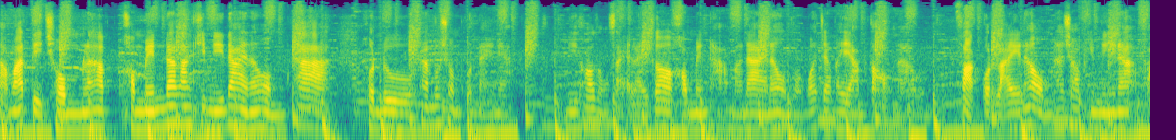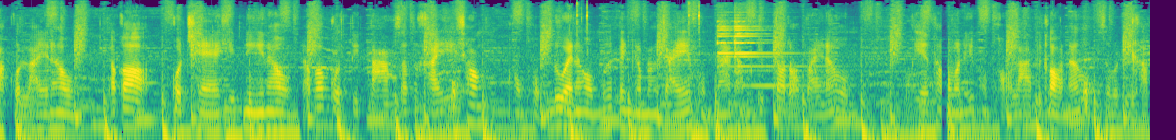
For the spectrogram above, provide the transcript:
สามารถติชมนะครับคอมเมนต์ด้านล่างคลิปนี้ได้นะครับผมถ้าคนดูท่านผู้ชมคนไหนเนี่ยมีข้อสงสัยอะไรก็คอมเมนต์ถามมาได้นะครับผมผมก็จะพยายามตอบนะครับผมฝากกดไลค์นะครับผมถ้าชอบคลิปนี้นะฝากกดไลค์นะครับผมแล้วก็กดแชร์คลิปนี้นะครับผมแล้วก็กดติดตาม subscribe ให้ช่องของผมด้วยนะครับผมเพื่อเป็นกำลังใจให้ผมนะ ต่อต่อไปนะผม โอเคสำหรับวันนี้ผมขอลาไปก่อนนะผม สวัสดีครับ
